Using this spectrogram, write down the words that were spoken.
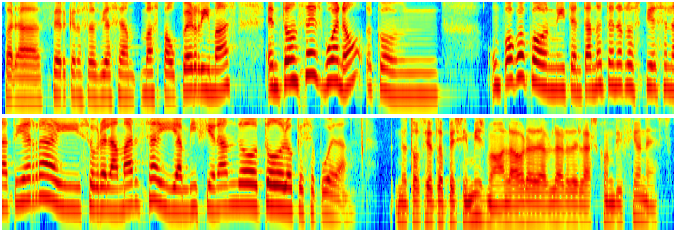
para hacer que nuestras vidas sean más paupérrimas. Entonces, bueno, con un poco con intentando tener los pies en la tierra y sobre la marcha y ambicionando todo lo que se pueda. ¿Noto cierto pesimismo a la hora de hablar de las condiciones?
